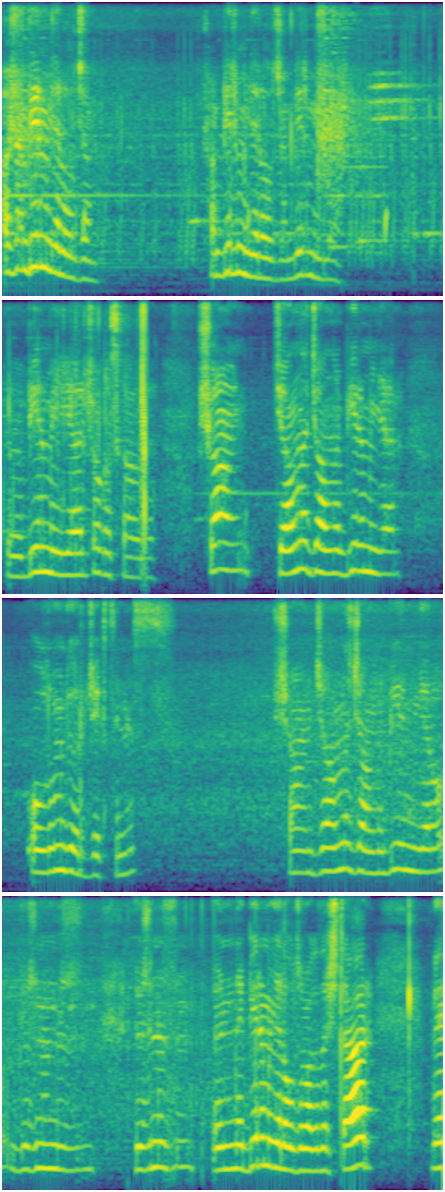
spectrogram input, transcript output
Aa, şu an 1 milyar olacağım. Şu an 1 milyar olacağım. 1 milyar. 1 milyar çok az kaldı. Şu an canlı canlı 1 milyar olduğumu göreceksiniz. Şu an canlı canlı 1 milyar gözünüzün gözünüzün önünde 1 milyar olacağım arkadaşlar. Ve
